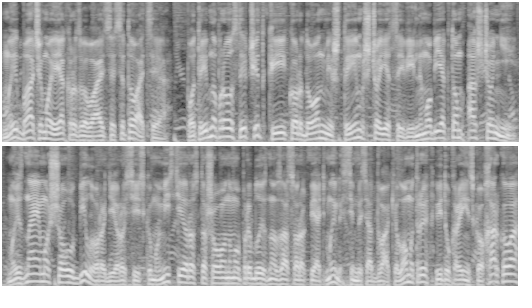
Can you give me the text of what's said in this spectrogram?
Ми бачимо, як розвивається ситуація. Потрібно провести чіткий кордон між тим, що є цивільним об'єктом, а що ні. Ми знаємо, що у Білгороді, російському місті, розташованому приблизно за 45 миль, 72 кілометри від українського Харкова,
